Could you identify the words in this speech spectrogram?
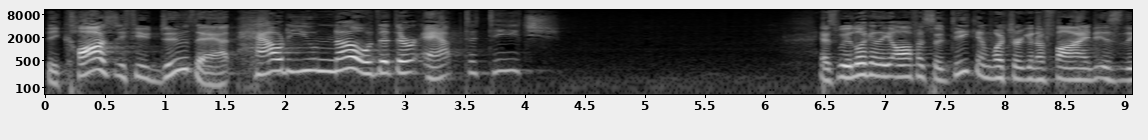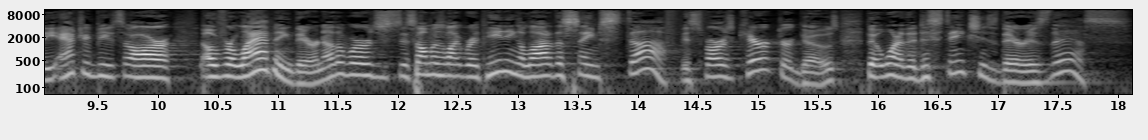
Because if you do that, how do you know that they're apt to teach? As we look at the office of deacon, what you're going to find is the attributes are overlapping there. In other words, it's almost like repeating a lot of the same stuff as far as character goes, but one of the distinctions there is this.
